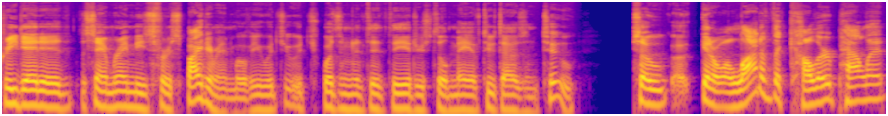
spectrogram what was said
predated the Sam Raimi's first Spider Man movie, which which wasn't into theaters till May of 2002. So uh, you know, a lot of the color palette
